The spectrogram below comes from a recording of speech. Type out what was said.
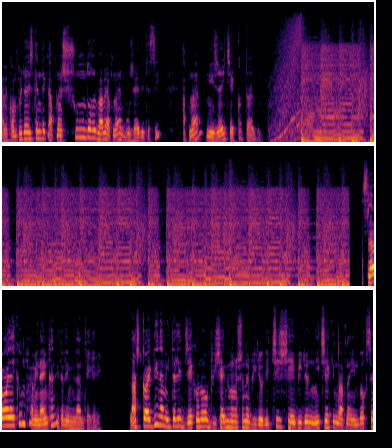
আমি কম্পিউটার স্ক্রিন থেকে আপনার সুন্দরভাবে আপনারা বুঝিয়ে দিতেছি। আপনারা নিজেই চেক করতে পারবেন। আসসালামু আলাইকুম, আমি নাইম খান, ইতালি মিলান থেকে। লাস্ট কয়েকদিন আমি ইতালির যে কোনো ভিসা ইনফরমেশনের ভিডিও দিচ্ছি, সেই ভিডিওর নিচে কিন্তু আপনার ইনবক্সে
